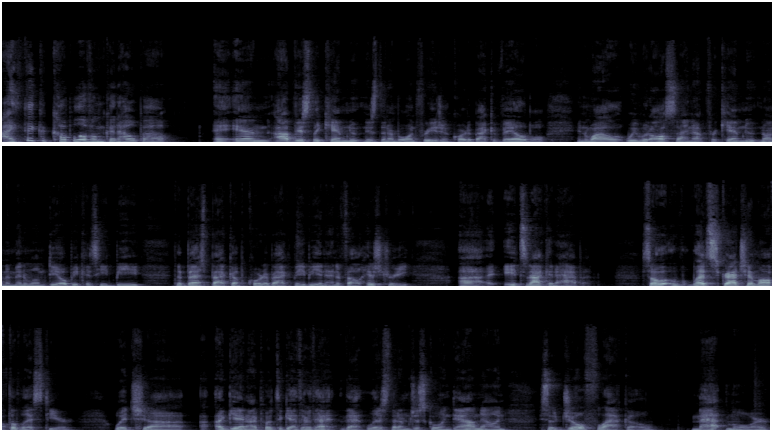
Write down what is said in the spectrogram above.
I think a couple of them could help out. And obviously, Cam Newton is the number one free agent quarterback available. And while we would all sign up for Cam Newton on a minimum deal because he'd be the best backup quarterback maybe in NFL history, uh, it's not going to happen. So let's scratch him off the list here. Which uh, again, I put together that that list that I'm just going down now. And so Joe Flacco, Matt Moore,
